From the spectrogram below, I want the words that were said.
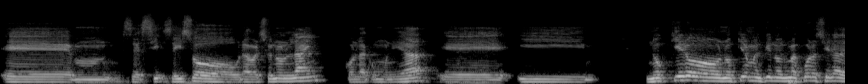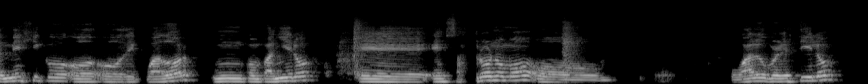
se, se, hizo una versión online con la comunidad, y no quiero, no quiero mentir, no me acuerdo si era de México o, o de Ecuador, un compañero es astrónomo o o algo por el estilo,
